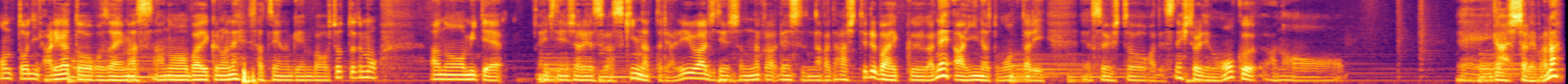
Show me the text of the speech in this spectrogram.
本当にありがとうございます。あの、バイクのね、撮影の現場をちょっとでもあの見て自転車レースが好きになったりあるいは自転車の中レースの中で走ってるバイクがねあいいなと思ったりそういう人がですね一人でも多くあのえー、いらっしゃればな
